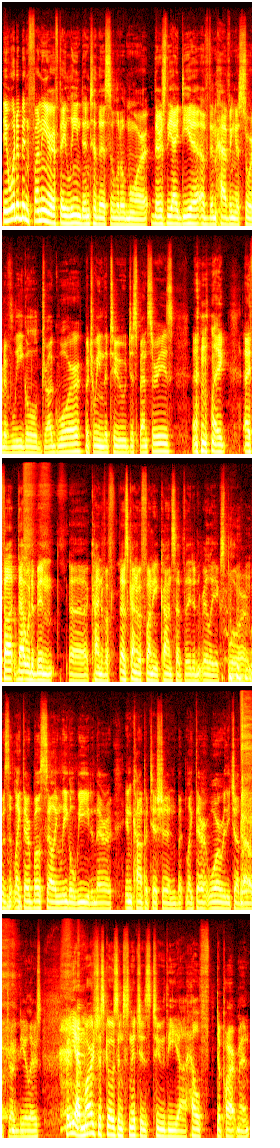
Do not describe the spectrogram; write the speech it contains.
it would have been funnier if they leaned into this a little more. There's the idea of them having a sort of legal drug war between the two dispensaries, and like I thought that would have been uh, kind of a that was kind of a funny concept they didn't really explore. was that like they're both selling legal weed and they're in competition, but like they're at war with each other like drug dealers. But yeah, Marge just goes and snitches to the uh, health department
